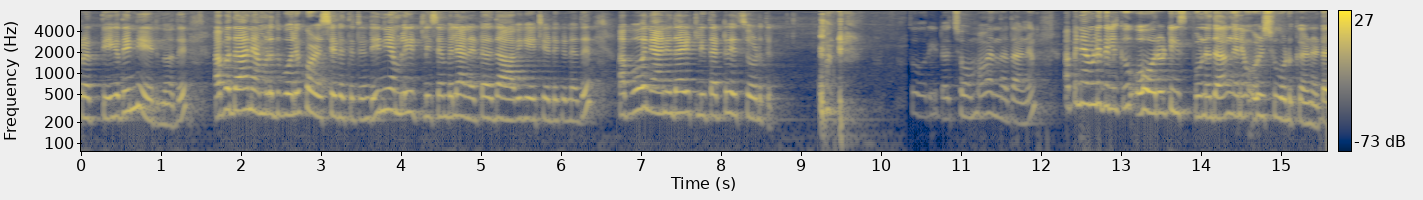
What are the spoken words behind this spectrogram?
പ്രത്യേകത തന്നെയായിരുന്നു അത്. അപ്പോൾ ഇതാ നമ്മളിതുപോലെ കുഴച്ചെടുത്തിട്ടുണ്ട്. ഇനി നമ്മൾ ഇഡ്ലി ചെമ്പിലാണ് കേട്ടോ ഇത് ആവി കയറ്റി എടുക്കുന്നത് അപ്പോൾ ഞാനിതാ ഇഡ്ലി തട്ട് വെച്ച് കൊടുത്തിട്ട് സോറി കേട്ടോ ചുമ വന്നതാണ്. അപ്പം നമ്മൾ ഇതിലേക്ക് ഓരോ ടീസ്പൂൺ ഇത് അങ്ങനെ ഒഴിച്ചു കൊടുക്കുകയാണ് കേട്ടോ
